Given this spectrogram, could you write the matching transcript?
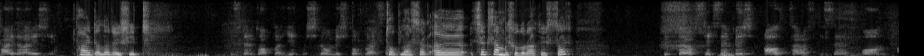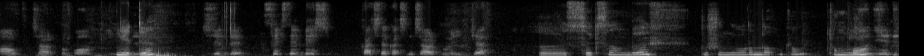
Paydalar eşit. paydalar eşit. Üstleri topla. 70 ile 15'i toplarsak. Toplarsak e, 85 olur arkadaşlar. Üst taraf 85. Alt taraf ise 16 çarpı 10 7. Şimdi 85 kaçta kaçın çarpımı ilke? Ee, 85 düşünüyorum da hocam tam bulam 17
